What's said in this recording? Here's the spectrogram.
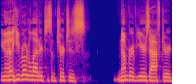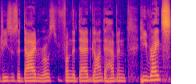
You know, he wrote a letter to some churches number of years after Jesus had died and rose from the dead, gone to heaven, he writes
